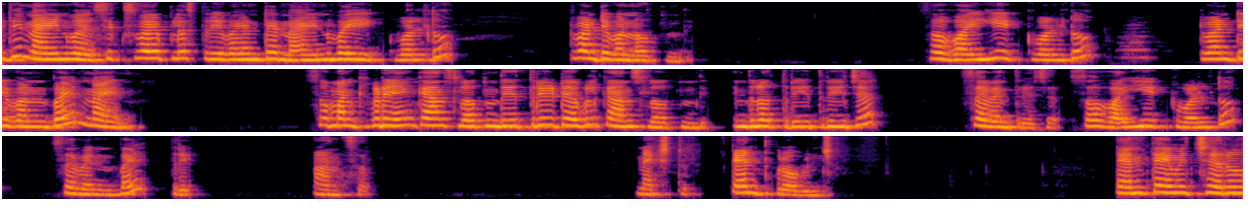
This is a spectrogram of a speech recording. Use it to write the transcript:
ఇది nine y. Six y plus three y అంటే nine y equal to twenty one అవుతుంది. So y equal to twenty one by nine so మనకి ఇక్కడ ఏం క్యాన్సిల్ అవుతుంది? త్రీ టేబుల్ క్యాన్సిల్ అవుతుంది. ఇందులో త్రీ త్రీ జర్ సెవెన్ త్రీ జర్ so y equal to seven by three answer next tenth problem tenth ఏమి ఇచ్చారు?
